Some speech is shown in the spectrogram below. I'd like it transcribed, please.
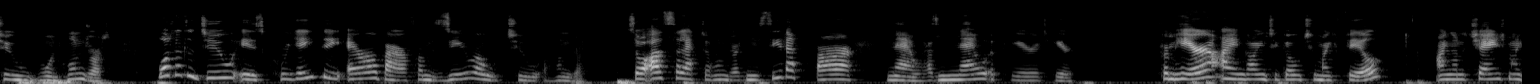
to 100, what it'll do is create the error bar from 0 to 100. So I'll select 100 and you see that bar now has now appeared here. From here, I'm going to go to my fill. I'm going to change my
